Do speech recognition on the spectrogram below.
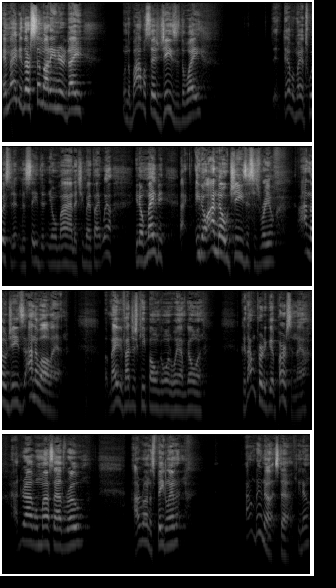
And maybe there's somebody in here today, when the Bible says Jesus is the way, the devil may have twisted it and deceived it in your mind that you may think, well, you know, maybe, you know, I know Jesus is real. I know Jesus. I know all that. But maybe if I just keep on going the way I'm going, because I'm a pretty good person now. I drive on my side of the road. I run the speed limit. I don't do none of that stuff, you know.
